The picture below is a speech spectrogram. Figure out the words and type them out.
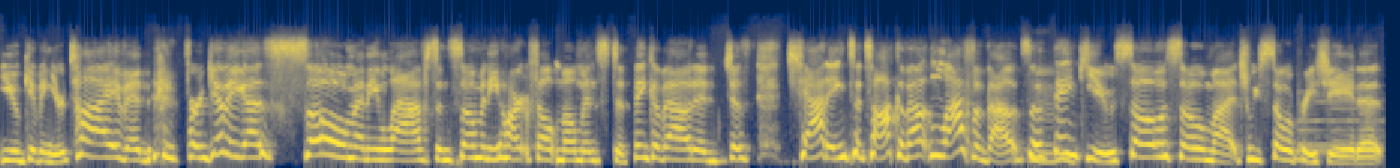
you giving your time and for giving us so many laughs and so many heartfelt moments to think about and just chatting to talk about and laugh about. So Mhm. thank you so, so much. We so appreciate it.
